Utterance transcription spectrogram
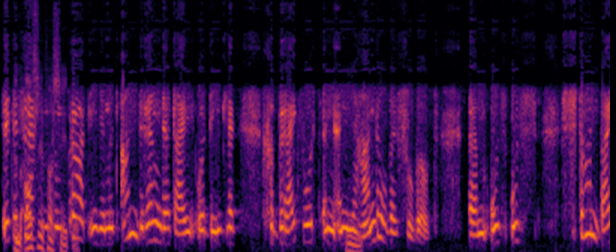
Dit is reg om te praat en jy moet aandring dat hy ordentlik gebruik word in in die hmm. handel byvoorbeeld. Ehm um, ons ons staan by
